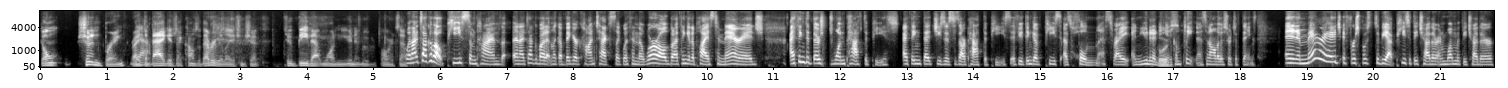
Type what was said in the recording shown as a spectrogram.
don't shouldn't bring, right? Yeah. The baggage that comes with every relationship to be that one unit moving forward. So When I talk about peace sometimes, and I talk about it in like a bigger context, like within the world, but I think it applies to marriage. I think that there's one path to peace. I think that Jesus is our path to peace. If you think of peace as wholeness, right? And unity and completeness and all those sorts of things. And in a marriage, if we're supposed to be at peace with each other and one with each other,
